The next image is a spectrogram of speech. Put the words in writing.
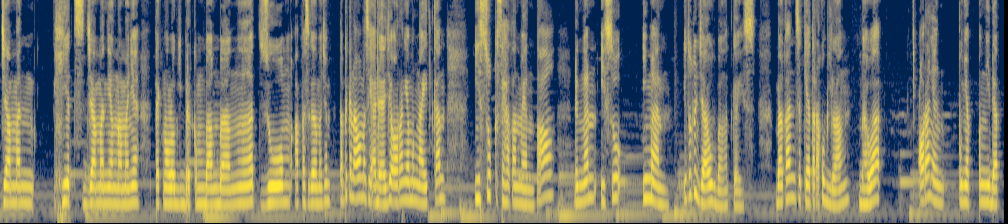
zaman hits zaman yang namanya teknologi berkembang banget, Zoom, apa segala macam. Tapi kenapa masih ada aja orang yang mengaitkan isu kesehatan mental dengan isu iman. Itu tuh jauh banget, guys. Bahkan psikiater aku bilang bahwa orang yang punya pengidap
